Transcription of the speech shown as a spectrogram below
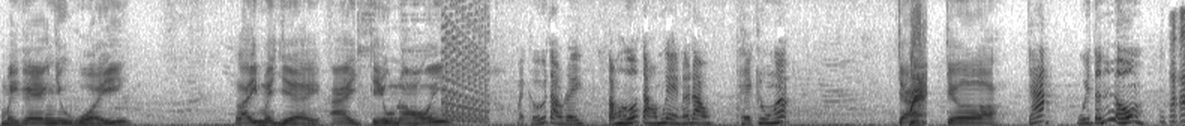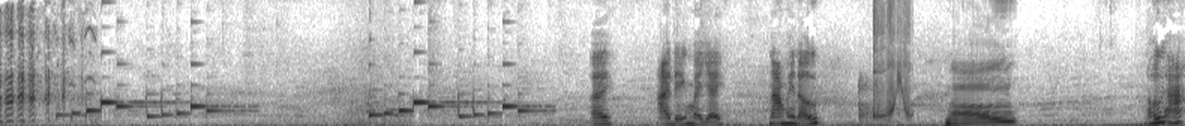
Mày ghen như quỷ. Lấy mày về ai chịu nổi? Mày cưới tao đi Tao hứa tao không ghen nữa đâu Thiệt luôn á. Chắc chưa? Chắc uy tín luôn. Ê Ai điện mày vậy? Nam hay nữ Nợ. Nữ hả?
